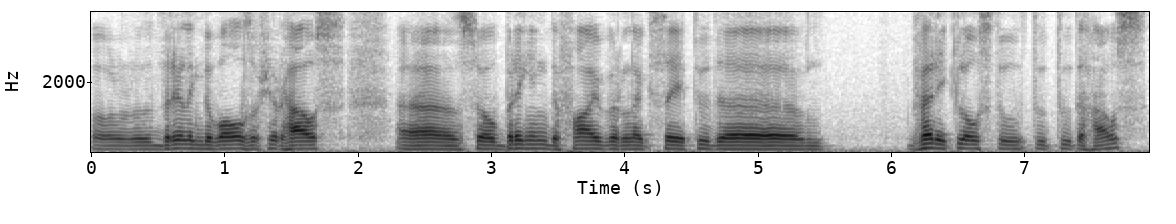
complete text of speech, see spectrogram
or drilling the walls of your house. Uh, so bringing the fiber, like say, to the very close to, to, to the house.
